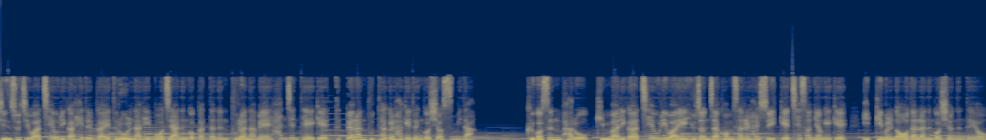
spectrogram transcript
진수지와 채우리가 해들가에 들어올 날이 머지않은 것 같다는 불안함에 한진태에게 특별한 부탁을 하게 된 것이었습니다. 그것은 바로 김마리가 채우리와의 유전자 검사를 할 수 있게 최선영에게 입김을 넣어달라는 것이었는데요.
